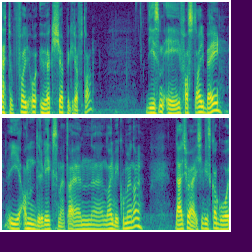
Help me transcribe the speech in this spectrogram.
nettopp for å øke kjøpekrafta. De som er i fast arbeid i andre virksomheter enn Narvik kommune, der tror jeg ikke vi skal gå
